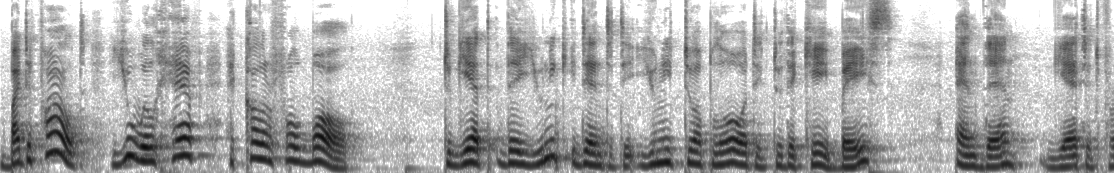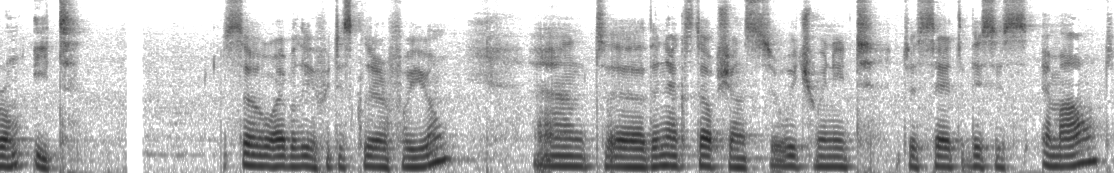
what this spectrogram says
By default, you will have a colorful ball. To get the unique identity, you need to upload it to the Keybase and then get it from it. So I believe it is clear for you. And uh, the next options which we need to set this is amount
